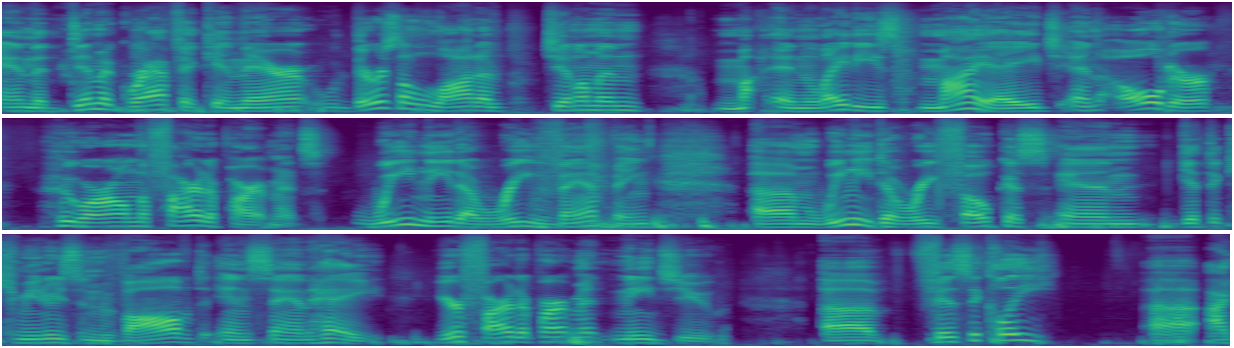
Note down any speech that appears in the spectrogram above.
and the demographic in there there's a lot of gentlemen and ladies my age and older who are on the fire departments we need a revamping um, we need to refocus and get the communities involved in saying hey your fire department needs you uh, physically uh, I,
